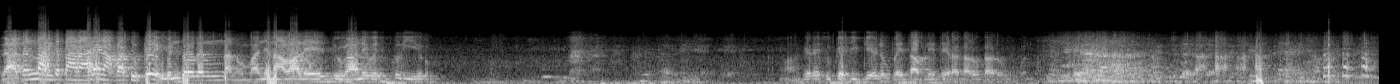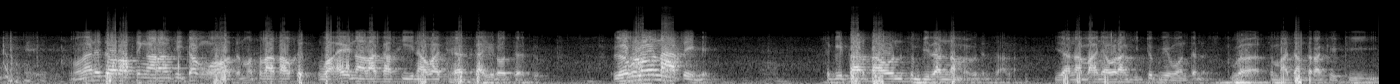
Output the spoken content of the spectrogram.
Lah tenan ketarane nak pas suge gento tenan, umpamane awale dungane wis keliru. Akhirnya suge sidik itu pelita pelita ra karu. Mengenai cara sing aran sikap ngoten masalah tauhid wa aina laka khina wajhat ka iradatu. Lho kula nate sekitar tahun 96 mboten salah. Ya namanya orang hidup ya wonten sebuah semacam tragedi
